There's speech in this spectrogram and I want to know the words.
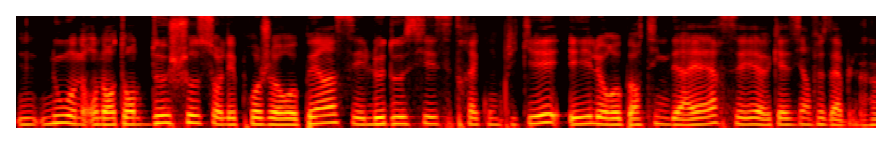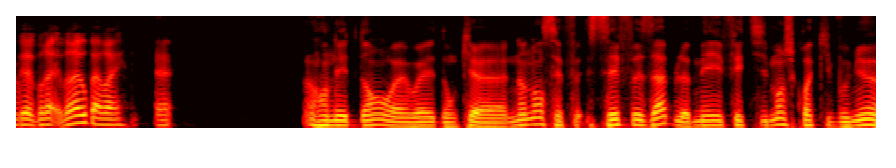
nous, on, entend deux choses sur les projets européens. C'est le dossier, c'est très compliqué, et le reporting derrière, c'est euh, quasi infaisable. Vrai, vrai, ou pas vrai? Euh, On est dedans, ouais, ouais. Donc, euh, non, non, c'est faisable, mais effectivement, je crois qu'il vaut mieux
